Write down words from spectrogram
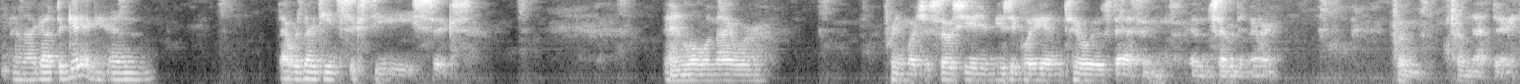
and I got the gig, and that was 1966. And Lowell and I were pretty much associated musically until his death in, in 79 from, from that day.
